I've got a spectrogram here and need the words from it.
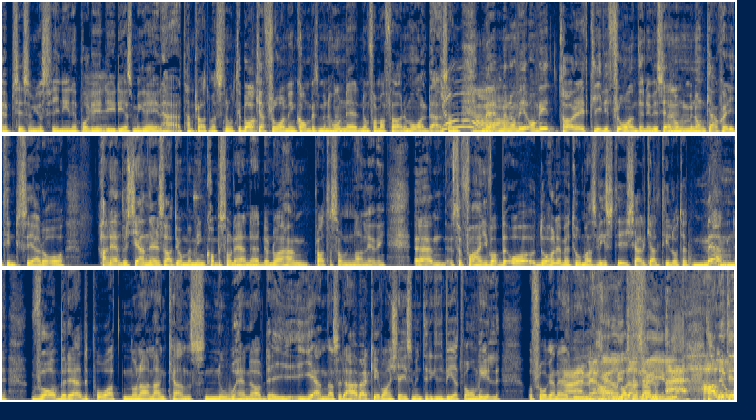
Eh, Precis som Josefin är inne på, det, det är ju det som är grejen här. Att han pratar om att sno tillbaka från min kompis, men hon är någon form av föremål där. Som, men men om, vi, om vi tar ett kliv ifrån det nu, vi säger, hon, men hon kanske är lite intresserad och, och han ändå känner det så att, jo men min kompis snodde henne, då har han pratat om någon anledning. Ehm, så får han ju vara, och då håller jag med Thomas, visst är kärlek allt tillåtet, men var beredd på att någon annan kan sno henne av dig igen. Alltså det här verkar ju vara en tjej som inte riktigt vet vad hon vill. Och frågan är, Nej, vill men han vara tillsammans? Äh, han är till,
